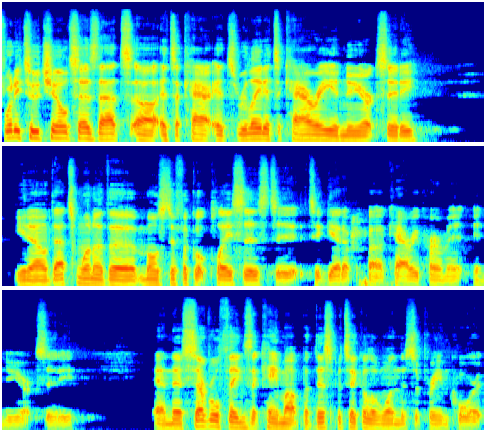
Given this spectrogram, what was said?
Forty Two Chilled says that's uh, it's a car- it's related to carry in New York City. You know, that's one of the most difficult places to to get a, a carry permit in New York City. And there's several things that came up, but this particular one, the Supreme Court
